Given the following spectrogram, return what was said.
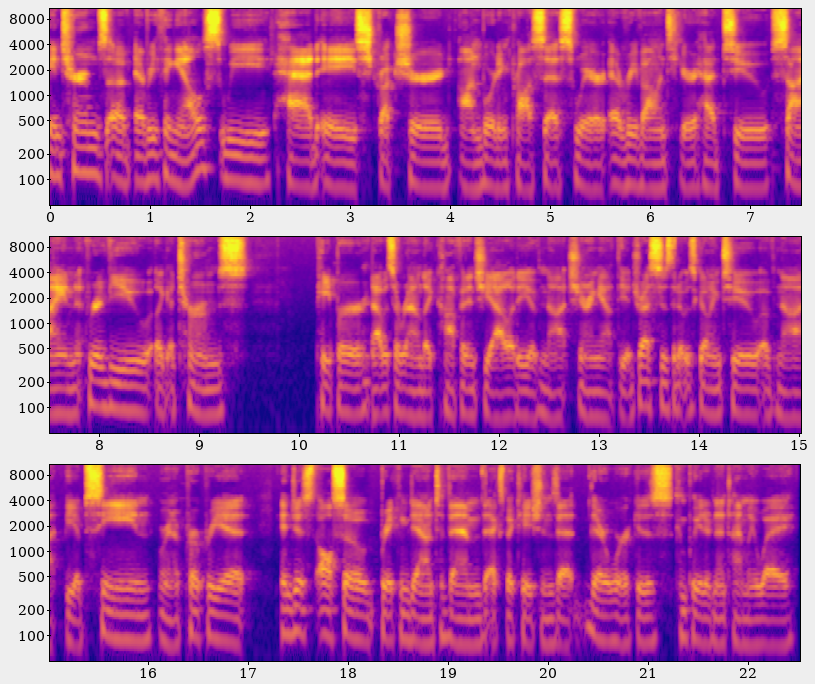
In terms of everything else, we had a structured onboarding process where every volunteer had to sign, review like a terms paper that was around like confidentiality of not sharing out the addresses that it was going to, of not be obscene or inappropriate, and just also breaking down to them the expectations that their work is completed in a timely way.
